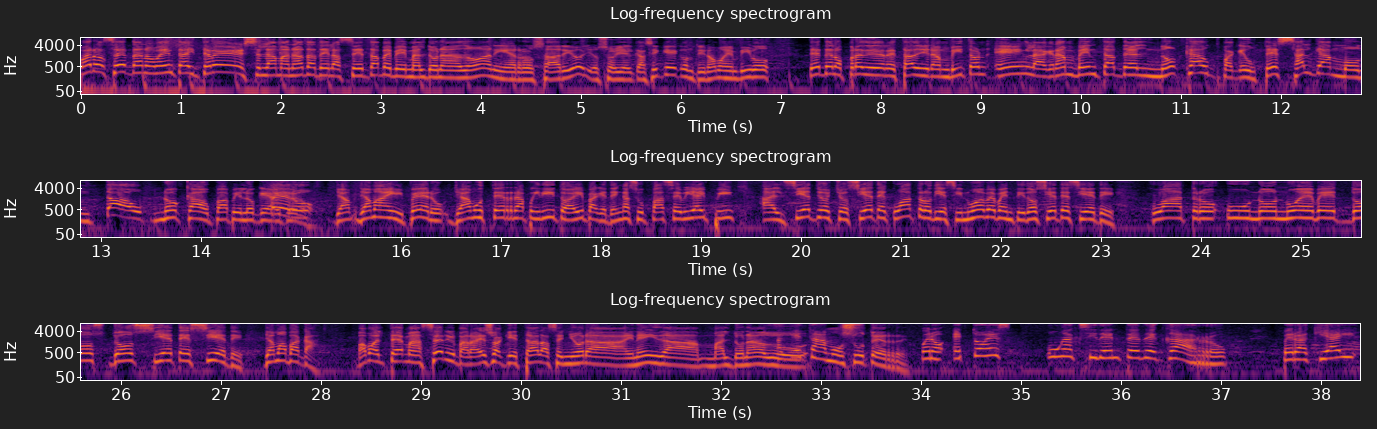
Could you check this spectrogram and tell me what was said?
Bueno, Z93, la manada de la Z, Bebé Maldonado, Aniel Rosario, yo soy el cacique, continuamos en vivo desde los predios del estadio Irán Beaton en la gran venta del Knockout para que usted salga montado. Knockout, papi, lo que hay. Pero- llama, llama ahí, pero llama usted rapidito ahí para que tenga su pase VIP al 787-419-2277. 419-2277. Llama para acá. Vamos al tema serio y para eso aquí está la señora Eneida Maldonado Aquí estamos. Suter. Bueno, esto es un accidente de carro, pero aquí hay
